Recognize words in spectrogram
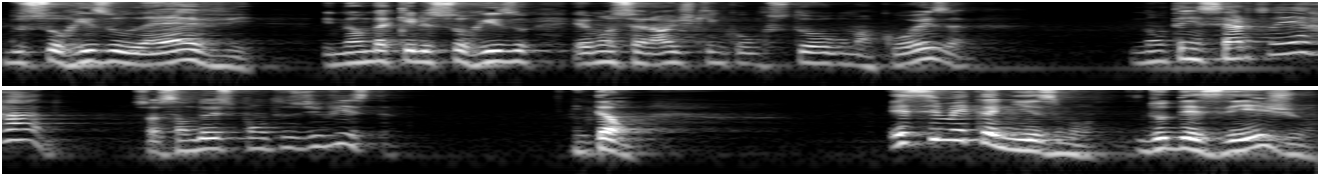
do sorriso leve, e não daquele sorriso emocional de quem conquistou alguma coisa, não tem certo nem errado. Só são dois pontos de vista. Então, esse mecanismo do desejo,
